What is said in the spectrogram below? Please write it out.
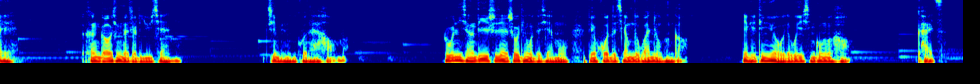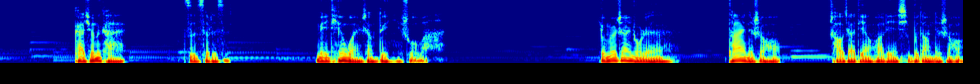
嘿，很高兴在这里遇见你。今天你过得还好吗？如果你想第一时间收听我的节目，并获得节目的完整文稿，你可以订阅我的微信公众号“凯子”。凯旋的凯，紫色的紫。每天晚上对你说晚安。有没有这样一种人？他爱你的时候，吵架电话联系不到你的时候，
